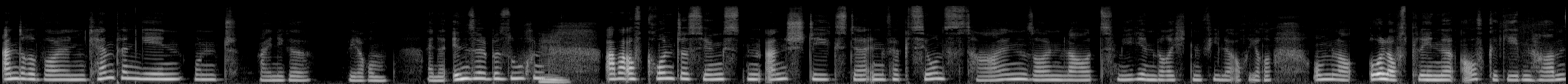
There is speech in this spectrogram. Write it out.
Andere wollen campen gehen und einige wiederum eine Insel besuchen. Mhm. Aber aufgrund des jüngsten Anstiegs der Infektionszahlen sollen laut Medienberichten viele auch ihre Umla Urlaubspläne aufgegeben haben.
